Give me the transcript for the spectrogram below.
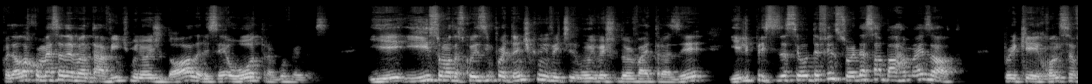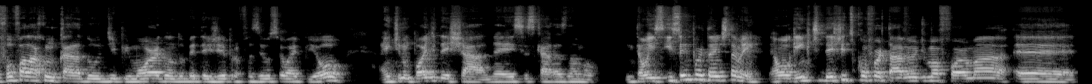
Quando ela começa a levantar 20 milhões de dólares, é outra governança. E, e isso é uma das coisas importantes que um investidor vai trazer, e ele precisa ser o defensor dessa barra mais alta. Porque quando você for falar com um cara do JP Morgan, do BTG para fazer o seu IPO, a gente não pode deixar né, esses caras na mão. Então, isso é importante também. É alguém que te deixa desconfortável de uma forma é,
